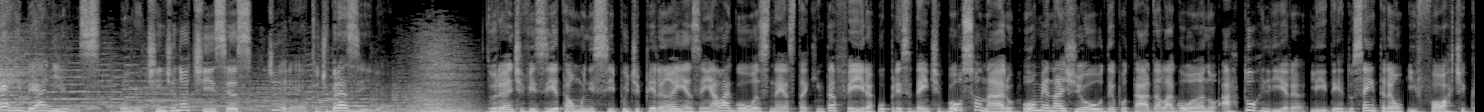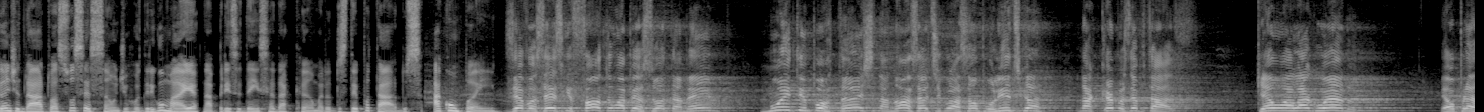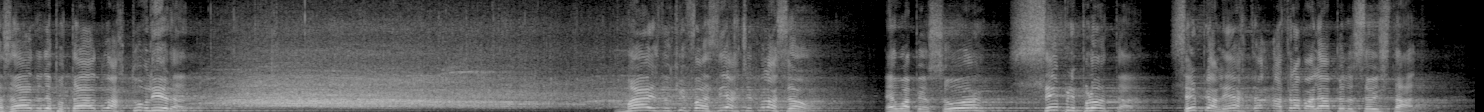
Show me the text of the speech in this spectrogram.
RBA News, Boletim de Notícias, direto de Brasília. Durante visita ao município de Piranhas, em Alagoas, nesta quinta-feira, o presidente Bolsonaro homenageou o deputado alagoano Arthur Lira, líder do Centrão e forte candidato à sucessão de Rodrigo Maia na presidência da Câmara dos Deputados. Acompanhe. Dizer a vocês que falta uma pessoa também muito importante na nossa articulação política na Câmara dos Deputados, que é um alagoano, é o prezado deputado Arthur Lira. mais do que fazer articulação, é uma pessoa sempre pronta, sempre alerta a trabalhar pelo seu Estado.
